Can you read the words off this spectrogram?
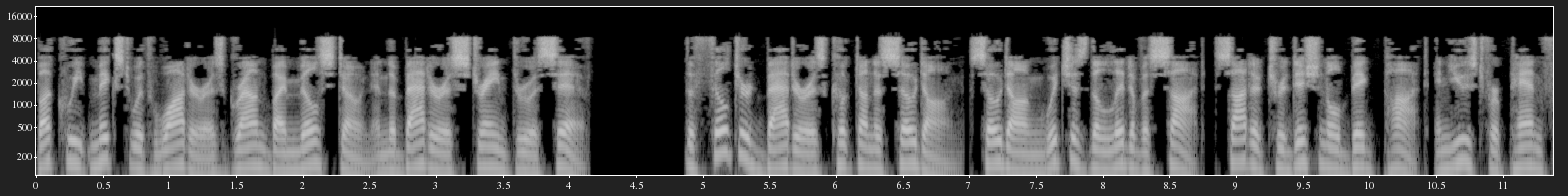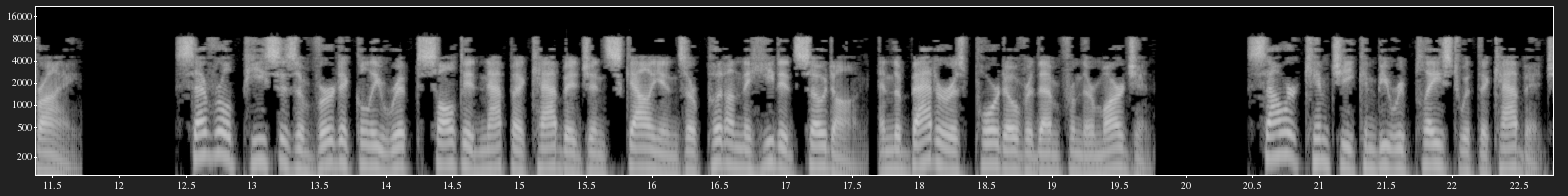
buckwheat mixed with water is ground by millstone and the batter is strained through a sieve. The filtered batter is cooked on a sodong, sodong which is the lid of a sot, sot a traditional big pot and used for pan frying. Several pieces of vertically ripped salted napa cabbage and scallions are put on the heated sodong, and the batter is poured over them from their margin. Sour kimchi can be replaced with the cabbage.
